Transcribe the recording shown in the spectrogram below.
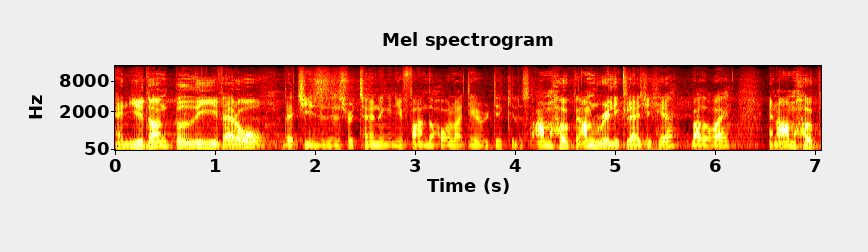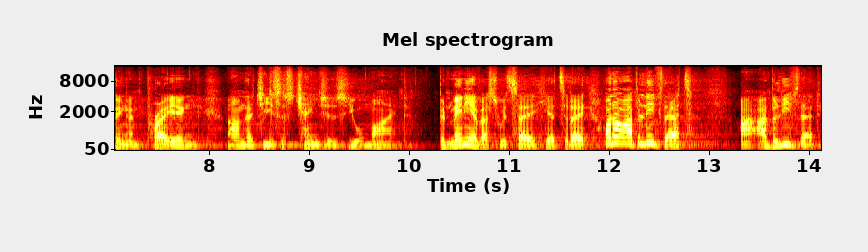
And you don't believe at all that Jesus is returning and you find the whole idea ridiculous. I'm hoping, I'm really glad you're here, by the way, and I'm hoping and praying um, that Jesus changes your mind. But many of us would say here today, oh no, I believe that. I, I believe that.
